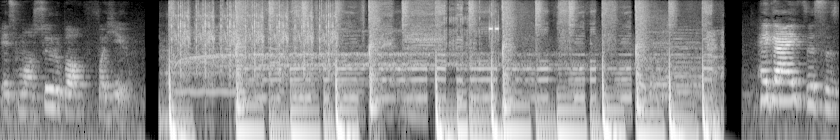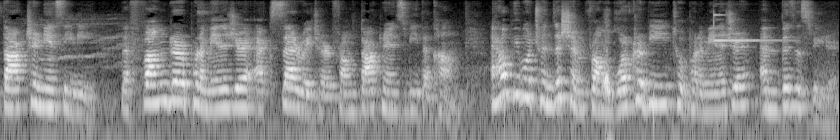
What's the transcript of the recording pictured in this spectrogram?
is more suitable for you. Hey guys, this is Dr. Nancy Li, the founder, product manager, accelerator from drnancyli.com. I help people transition from worker bee to product manager and business leader.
